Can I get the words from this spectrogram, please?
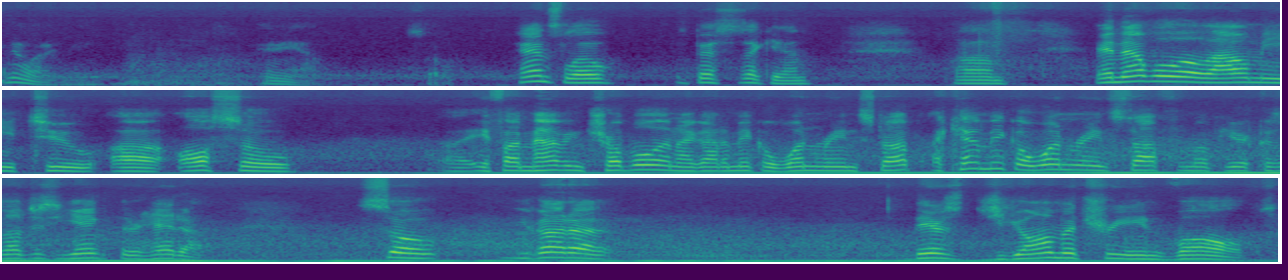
you know what I mean. Anyhow, so hands low as best as I can. Um, and that will allow me to uh, also, uh, if I'm having trouble and I got to make a one rein stop, I can't make a one rein stop from up here because I'll just yank their head up. So you gotta, there's geometry involved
